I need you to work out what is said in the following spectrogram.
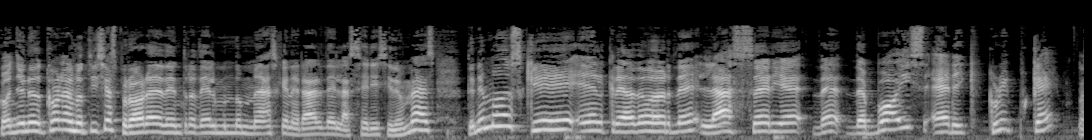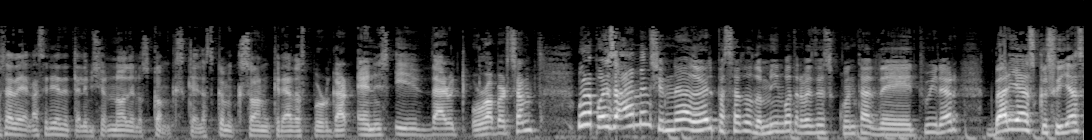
Continuando con las noticias, pero ahora dentro del mundo más general de las series y demás, tenemos que el creador de la serie de The Boys, Eric Kripke, o sea, de la serie de televisión, no de los cómics, que los cómics son creados por Gar Ennis y Derek Robertson. Bueno, pues ha mencionado el pasado domingo a través de su cuenta de Twitter varias cosillas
